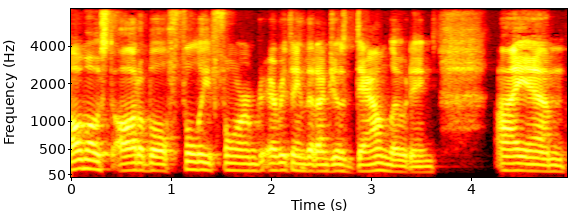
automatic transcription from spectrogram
almost audible, fully formed everything that I'm just downloading. I am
